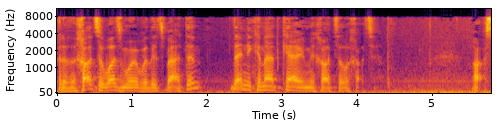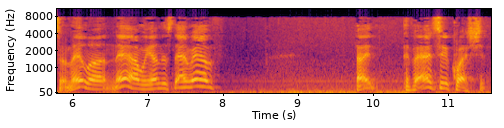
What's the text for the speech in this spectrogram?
But if the chatzer was ma'uriv with its batim, then you cannot carry mechatzer lechatzer. Ah, so Mela, now we understand Rav. Right? If I ask you a question,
